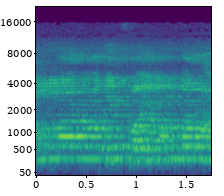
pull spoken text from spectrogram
আল্লাহ নবীর পয়গম্বর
